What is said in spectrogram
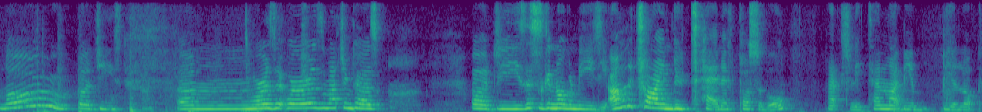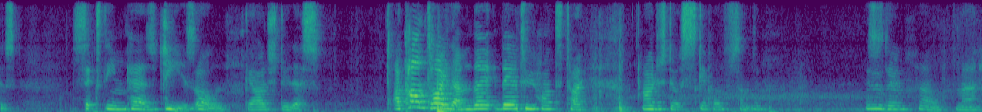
No. Oh jeez. Um, where is it? Where is the matching pairs? Oh geez, this is not going to be easy. I'm going to try and do 10 if possible. Actually, 10 might be a, be a lot because 16 pairs, geez. Oh, okay, I'll just do this. I can't tie them. They, they are too hard to tie. I'll just do a skip or something. This is doing, oh man.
